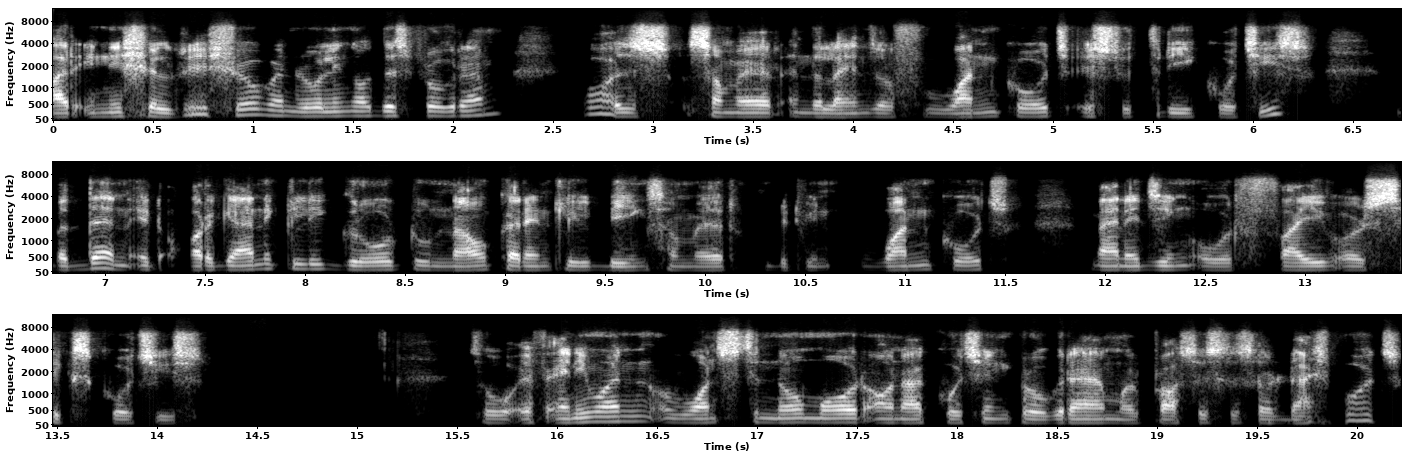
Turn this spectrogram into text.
our initial ratio when rolling out this program was somewhere in the lines of one coach is to three coaches. But then it organically grew to now currently being somewhere between one coach managing over five or six coaches so if anyone wants to know more on our coaching program or processes or dashboards,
